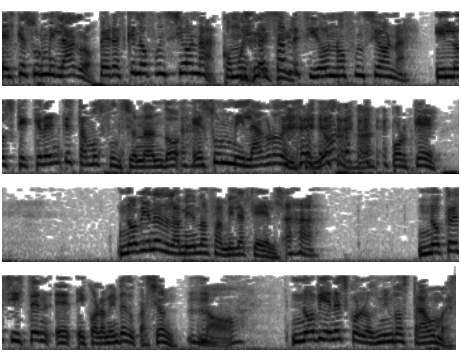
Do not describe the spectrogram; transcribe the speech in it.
Es que es un milagro. Pero es que no funciona. Como está Sí, sí. establecido, no funciona. Y los que creen que estamos funcionando es un milagro del Señor. Ajá. ¿Por qué? No vienes de la misma familia que él. Ajá. No creciste en- eh, con la misma educación. No, No vienes con los mismos traumas.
